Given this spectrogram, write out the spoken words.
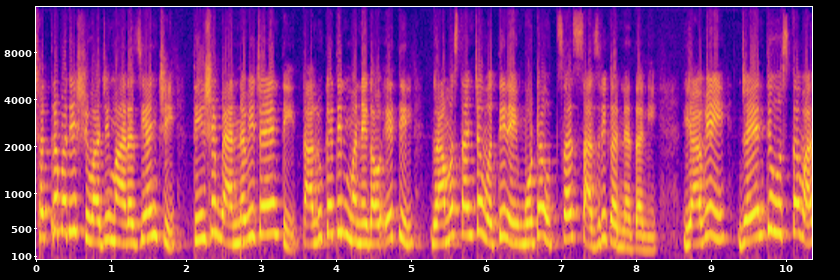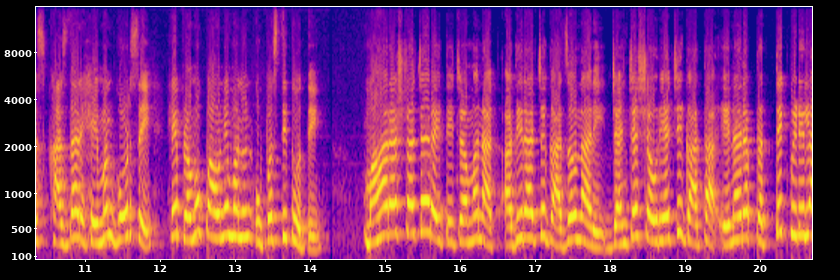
छत्रपती शिवाजी महाराज यांची तीनशे ब्याण्णवी जयंती तालुक्यातील मनेगाव येथील ग्रामस्थांच्या वतीने मोठ्या उत्साहात साजरी करण्यात आली. यावेळी जयंती उत्सवास खासदार हेमंत गोडसे हे प्रमुख पाहुणे म्हणून उपस्थित होते. महाराष्ट्राच्या रयतेच्या मनात अधिराज्य गाजवणारे ज्यांच्या शौर्याची गाथा येणाऱ्या प्रत्येक पिढीला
